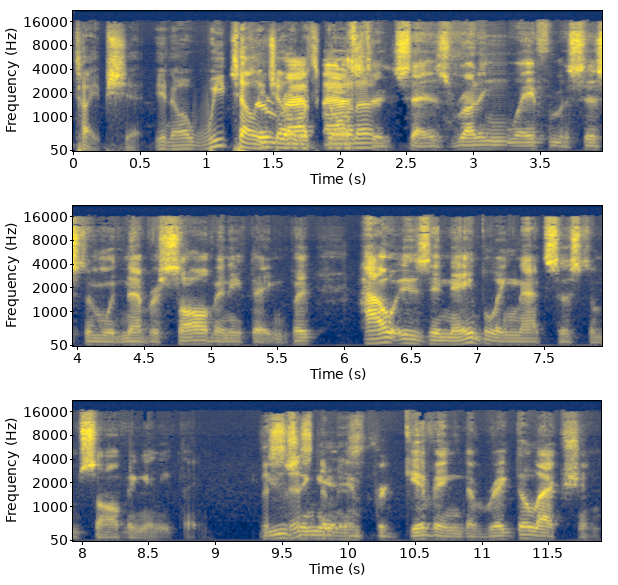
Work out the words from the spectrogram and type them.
type shit. You know, we tell The each other what's going on. says running away from a system would never solve anything, but how is enabling that system solving anything? The Using it is- and forgiving the rigged election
